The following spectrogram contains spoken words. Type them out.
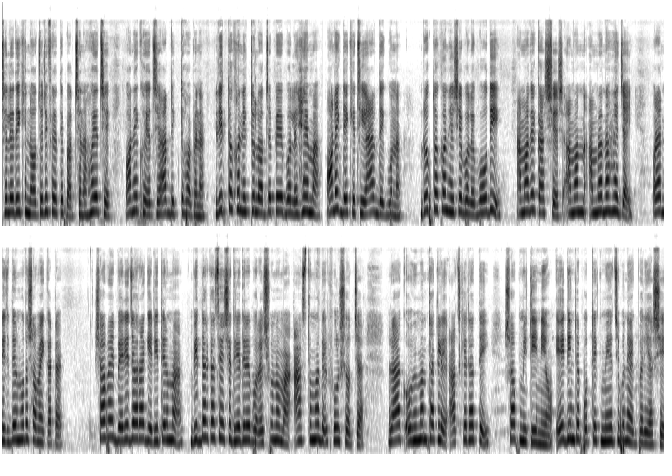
ছেলে দেখি নজরই ফেরাতে পারছে না। হয়েছে, অনেক হয়েছে, আর দেখতে হবে না। রীত তখন একটু লজ্জা পেয়ে বলে হ্যাঁ মা, অনেক দেখেছি, আর দেখব না। রূপ তখন হেসে বলে, বৌদি, আমাদের কাজ শেষ, আমার আমরা না হয় যাই, ওরা নিজেদের মতো সময় কাটাক। সবাই বেরিয়ে যাওয়ার আগে রীতের মা বিদ্যার কাছে এসে ধীরে ধীরে বলে, শোনো মা, আজ তোমাদের ফুলসজ্জা রাগ, অভিমান থাকলে আজকের রাতেই সব মিটিয়ে নিও। এই দিনটা প্রত্যেক মেয়ের জীবনে একবারই আসে।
